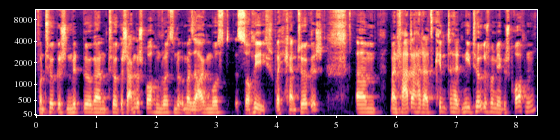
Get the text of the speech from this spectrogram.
von türkischen Mitbürgern türkisch angesprochen wirst und du immer sagen musst, sorry, ich spreche kein Türkisch. Ähm, mein Vater hat als Kind halt nie Türkisch mit mir gesprochen.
